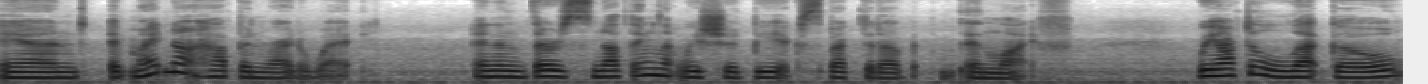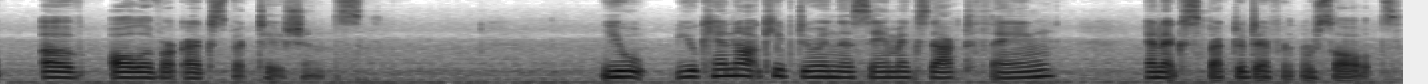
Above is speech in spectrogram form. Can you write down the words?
And it might not happen right away. And there's nothing that we should be expected of in life. We have to let go of all of our expectations. You you cannot keep doing the same exact thing and expect a different result.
